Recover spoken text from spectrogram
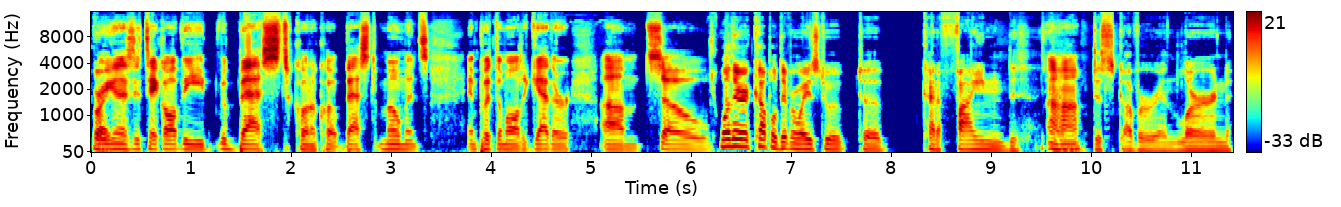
where Right. you're going to take all the best, quote unquote, best moments and put them all together. Um, so Well, there are a couple different ways to to kind of find, Uh-huh. and discover, and learn.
